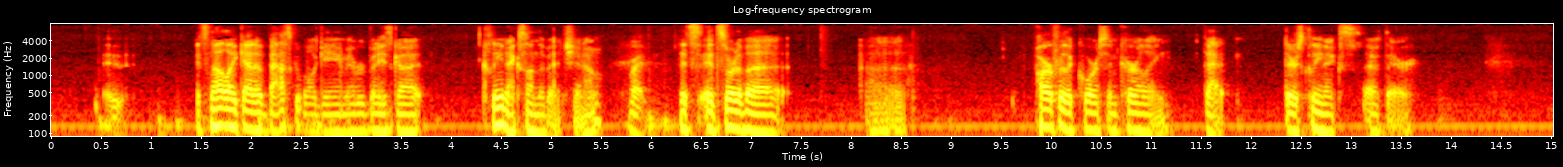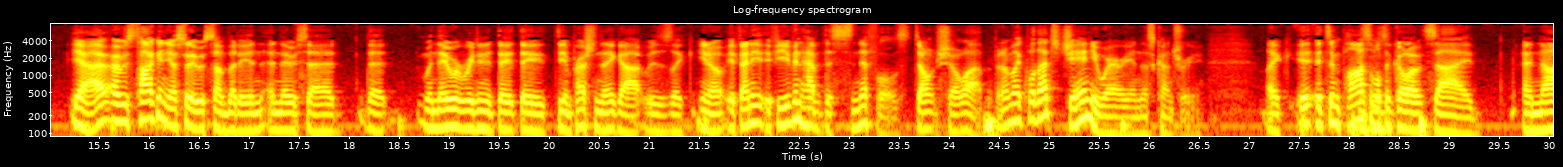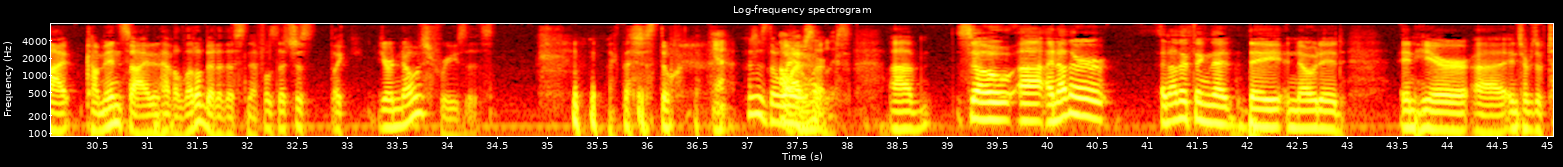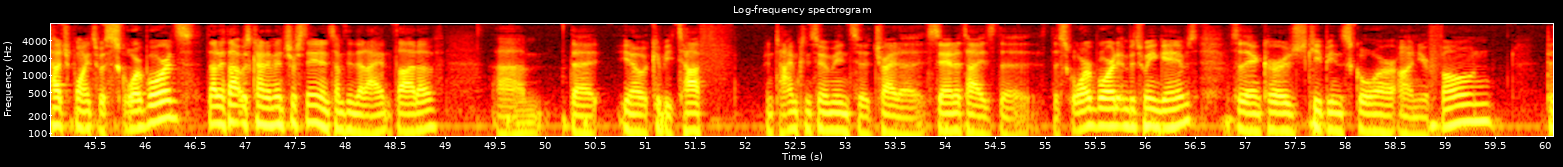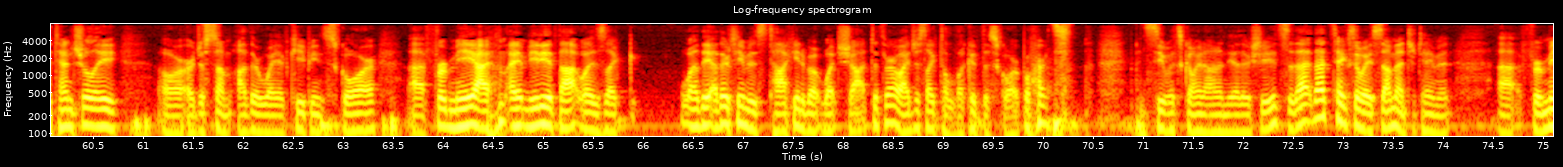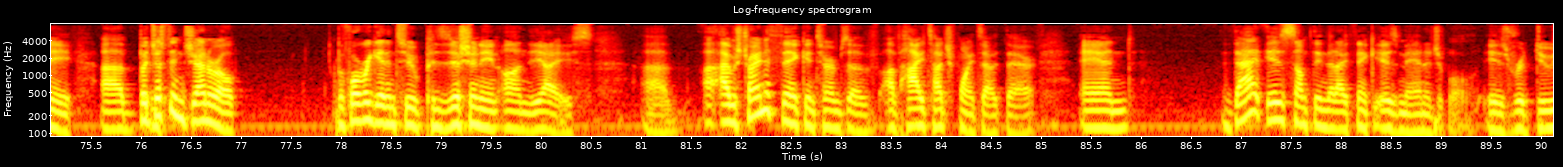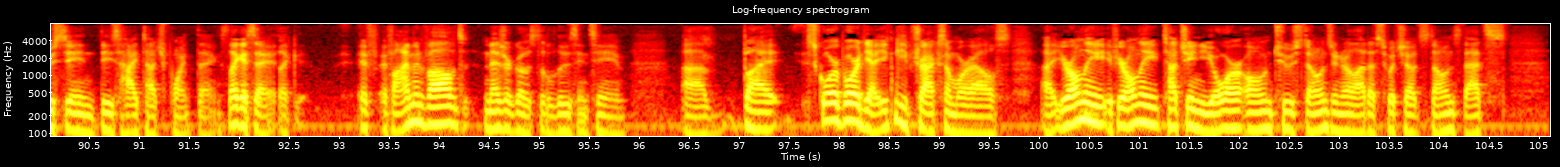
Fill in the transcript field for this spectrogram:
it's not like at a basketball game everybody's got kleenex on the bench you know? Right. It's it's sort of a uh, par for the course in curling that there's kleenex out there. Yeah i, I was talking yesterday with somebody and, and they said that when they were reading it, they, they the impression they got was like, you know, if any if you even have the sniffles, don't show up. And I'm like, well, that's January in this country. Like it, it's impossible mm-hmm. to go outside and not come inside and have a little bit of the sniffles. That's just like your nose freezes. like that's just the yeah. that's just the oh, way oh, it works. Um, so uh, another another thing that they noted in here uh, in terms of touch points with scoreboards that I thought was kind of interesting and something that I hadn't thought of. Um, that you know it could be tough and time consuming to try to sanitize the the scoreboard in between games. So they encouraged keeping score on your phone potentially, or, or just some other way of keeping score. Uh, for me, I, my immediate thought was like while the other team is talking about what shot to throw, I just like to look at the scoreboards and see what's going on in the other sheets. So that that takes away some entertainment uh, for me. Uh, but just in general, before we get into positioning on the ice, uh, I, was trying to think in terms of of high touch points out there, and that is something that I think is manageable. Is reducing these high touch point things. Like I say, like if if I'm involved, measure goes to the losing team. Uh, but scoreboard, yeah, you can keep track somewhere else. Uh, you're only if you're only touching your own two stones and you're allowed to switch out stones. That's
